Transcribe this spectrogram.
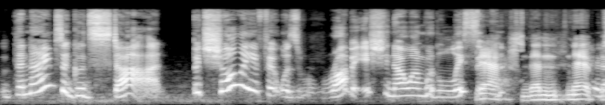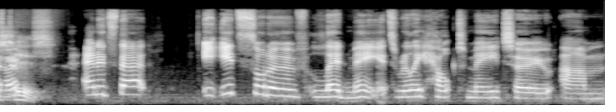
The name's a good start, but surely if it was rubbish, no one would listen. Yeah, then no, you know? is. And it's that it, it's sort of led me, it's really helped me to um,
